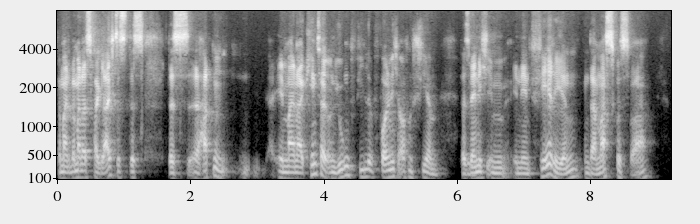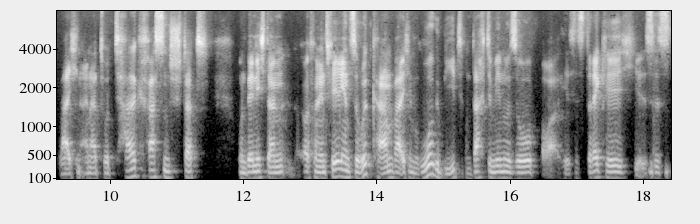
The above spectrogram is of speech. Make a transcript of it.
wenn man, wenn man das vergleicht, das, das, das äh, hatten in meiner Kindheit und Jugend viele voll nicht auf dem Schirm, dass wenn ich im, in den Ferien in Damaskus war, war ich in einer total krassen Stadt, und wenn ich dann von den Ferien zurückkam, war ich im Ruhrgebiet und dachte mir nur so, boah, hier ist es dreckig, hier ist es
